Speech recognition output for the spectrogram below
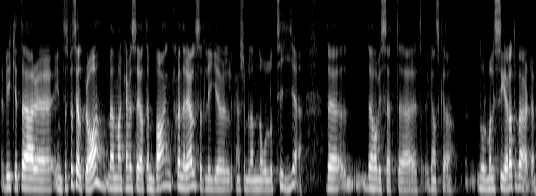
Vilket är eh, inte speciellt bra, men man kan väl säga att en bank generellt sett ligger väl kanske mellan 0 och 10. Det, det har vi sett är ett ganska normaliserat värde.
